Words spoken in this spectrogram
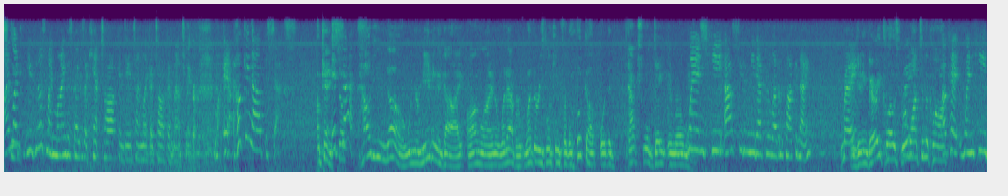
I'm like, you notice my mind is going because I can't talk in daytime like I talk at Matchmaker. Yeah, hooking up is sex. Okay, It's so sex. how do you know when you're meeting a guy online or whatever whether he's looking for the hookup or the actual date in romance? When he asks you to meet after 11 o'clock at night, right? We're getting very close. We're Right. watching the clock. Okay, when he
